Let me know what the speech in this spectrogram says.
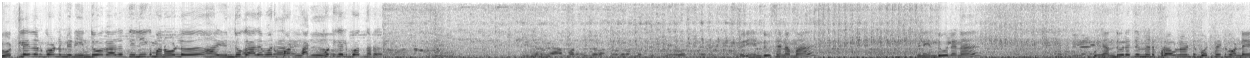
బొట్టు లేదనుకోండి మీరు హిందువు కాదో తెలియక మన వాళ్ళు హిందూ కాదేమో పక్క వస్తారు మీరు హిందూసేనమ్మా? మీరు హిందువులేనా? హిందువులు అయితే మీరు ప్రాబ్లం అంటే బొట్టు పెట్టుకోండి.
